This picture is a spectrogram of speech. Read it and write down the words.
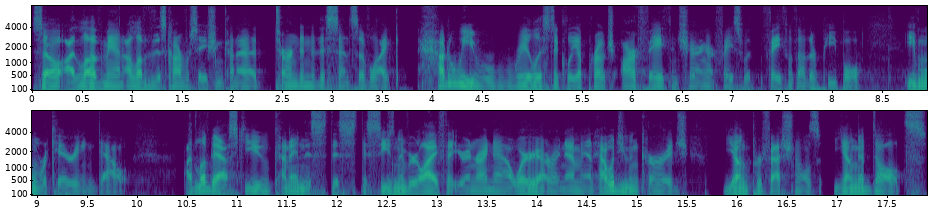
So I love, man, I love that this conversation kind of turned into this sense of like, how do we realistically approach our faith and sharing our faith with faith with other people, even when we're carrying doubt? I'd love to ask you, kind of in this this this season of your life that you're in right now, where you're at right now, man. How would you encourage young professionals, young adults,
